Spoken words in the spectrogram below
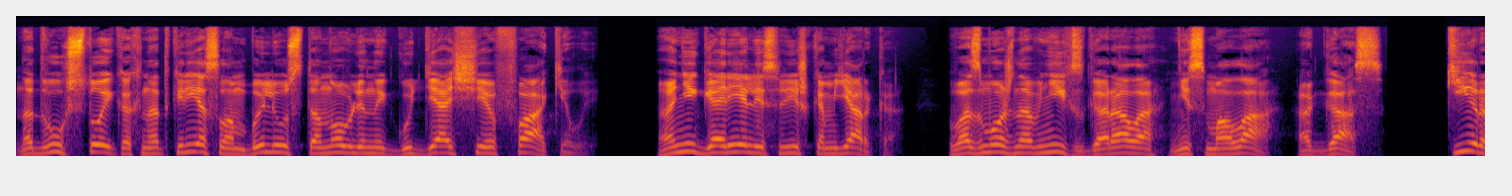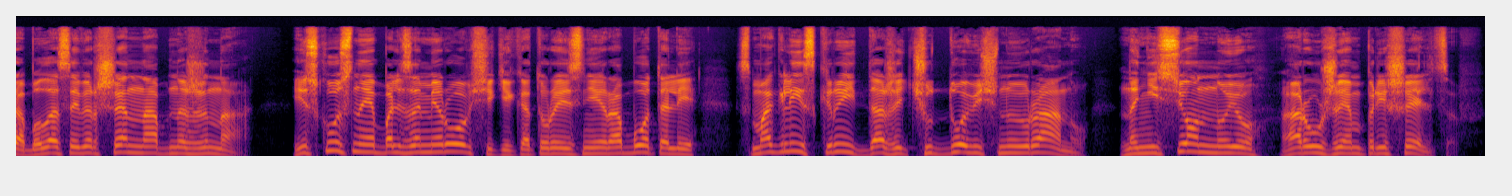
На двух стойках над креслом были установлены гудящие факелы. Они горели слишком ярко. Возможно, в них сгорала не смола, а газ. Кира была совершенно обнажена. Искусные бальзамировщики, которые с ней работали, смогли скрыть даже чудовищную рану, нанесенную оружием пришельцев.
